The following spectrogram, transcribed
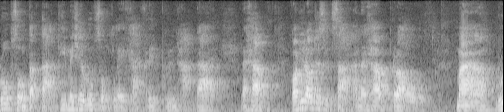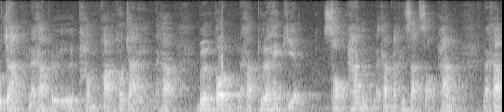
รูปทรงต่างๆ ที่ไม่ใช่รูปทรงเลขาคณิตพื้นฐานได้นะครับ ก่อนที่เราจะศึกษานะครับ เรา มารู้จักนะครับหรือทำความเข้าใจนะครับ เบื้องต้นนะครับเพื่อให้เกียรติ 2 ท่านนะครับ นักคณิตศาสตร์2ท่านนะครับ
